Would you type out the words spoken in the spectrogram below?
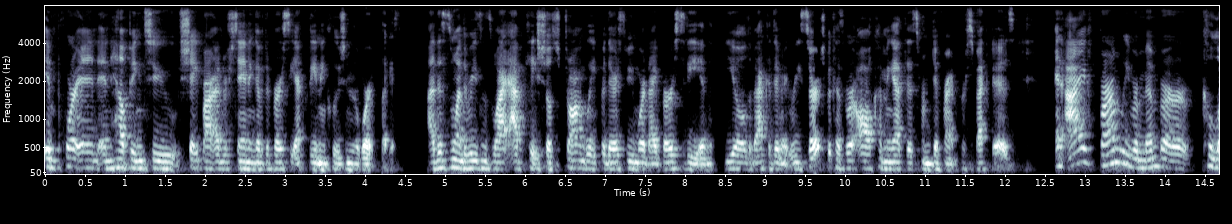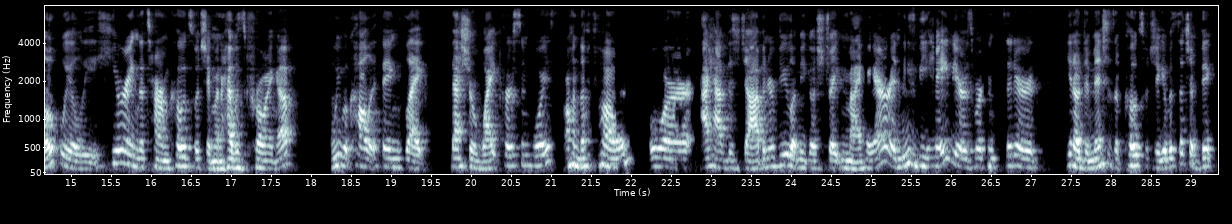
important in helping to shape our understanding of diversity equity and inclusion in the workplace. Uh, this is one of the reasons why I advocate so strongly for there to be more diversity in the field of academic research because we're all coming at this from different perspectives. And I firmly remember colloquially hearing the term code switching when I was growing up. We would call it things like, that's your white person voice on the phone, or I have this job interview, let me go straighten my hair. And these behaviors were considered, you know, dimensions of code switching. It was such a big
